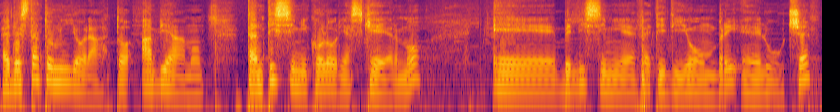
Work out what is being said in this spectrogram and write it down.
ed è stato migliorato. Abbiamo tantissimi colori a schermo e bellissimi effetti di ombri e luce.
